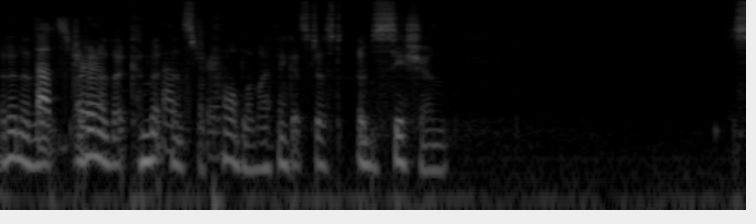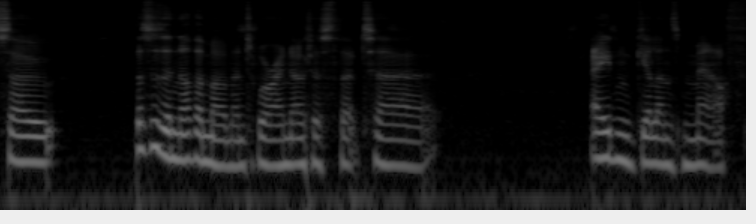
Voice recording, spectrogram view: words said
I don't know that. That's I don't know that commitment's the true. problem. I think it's just obsession. So, this is another moment where I noticed that uh, Aidan Gillen's mouth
